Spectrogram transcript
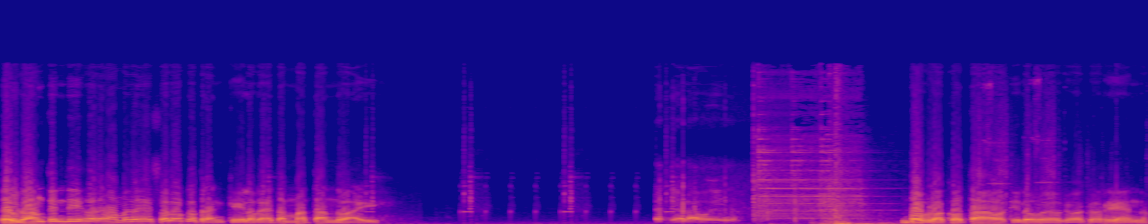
El Bounty dijo, déjame dejar ese loco tranquilo que se están matando ahí. Prendió la huida. Doblo acotado, aquí lo veo que va corriendo.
